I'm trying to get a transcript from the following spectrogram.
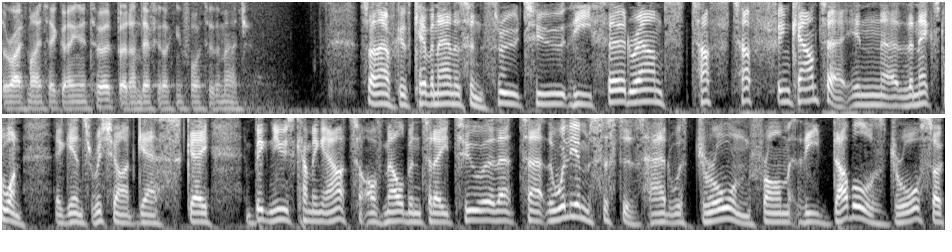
the right mindset going into it. But I'm definitely looking forward to the match. South Africa's Kevin Anderson through to the third round. Tough, tough encounter in uh, the next one against Richard Gasquet. Big news coming out of Melbourne today too uh, that uh, the Williams sisters had withdrawn from the doubles draw, so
